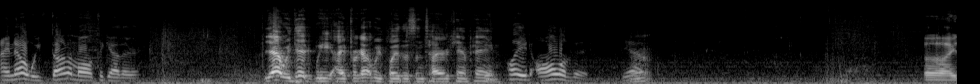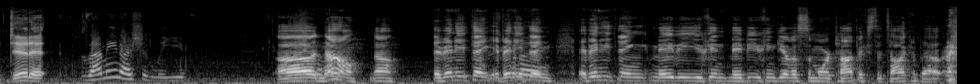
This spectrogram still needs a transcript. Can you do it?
I know we've done them all together. Yeah, we did. We I forgot we played this entire campaign. We played all of it. Yeah. oh, I did it. Does that mean I should leave? Uh, no, no. If anything, if I'm gonna- anything, if anything, maybe you can maybe you can give us some more topics to talk about.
